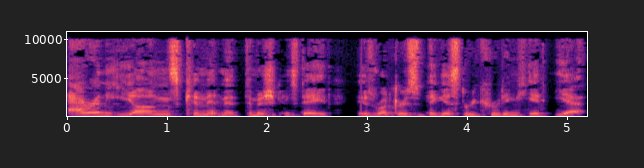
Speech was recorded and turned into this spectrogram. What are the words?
Aaron Young's commitment to Michigan State is Rutgers' biggest recruiting hit yet.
